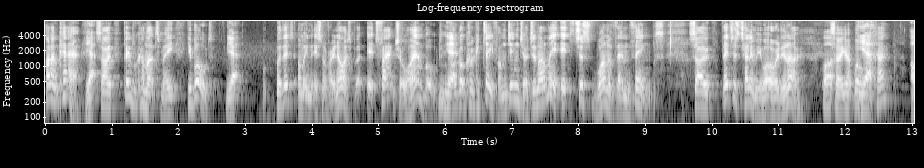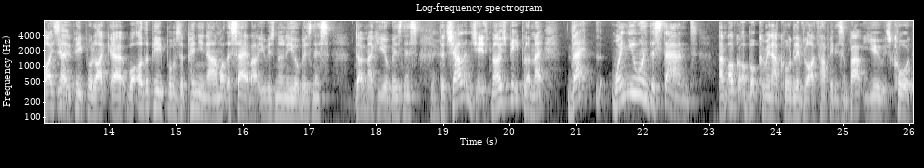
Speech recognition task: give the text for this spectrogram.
I don't care. Yeah. So people come up to me, you're bald. Yeah. Well, that's- I mean, it's not very nice, but it's factual. I am bald. Yeah. I've got crooked teeth. I'm ginger. Do you know what I mean? It's just one of them things. So they're just telling me what I already know. so you go, well, yeah. okay. I say Yeah. to people like, uh, what other people's opinion are and what they say about you is none of your business. Don't make it your business. The challenge is most people are made that when you understand Um, I've got a book coming out called Live Life Happy. It's about you. It's called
